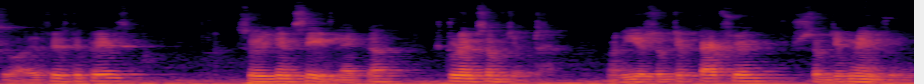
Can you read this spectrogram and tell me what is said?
So i refresh the page. So you can see it like the student subject. And here subject type showing subject name showing.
